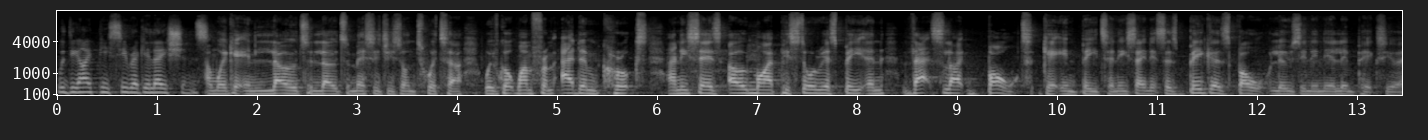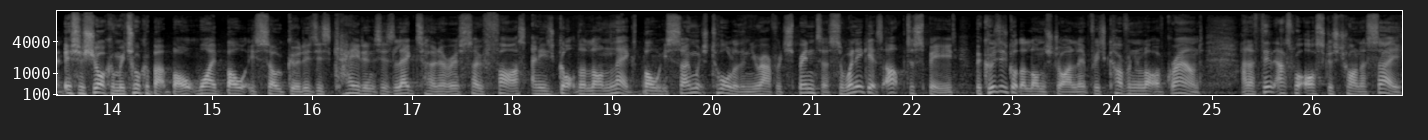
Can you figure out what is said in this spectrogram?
with the IPC regulations. And we're getting loads and loads of messages on Twitter. We've got one from Adam Crooks, and he says, "Oh my Pistorius." Beaten. That's like Bolt getting beaten. He's saying it's as big as Bolt losing in the Olympics, Ewan. It's a shock, and we talk about Bolt. Why Bolt is so good is his cadence, his leg turnover is so fast, and he's got the long legs. Bolt is so much taller than your average sprinter. So when he gets up to speed, because he's got the long stride length, he's covering a lot of ground. And I think that's what Oscar's trying to say.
